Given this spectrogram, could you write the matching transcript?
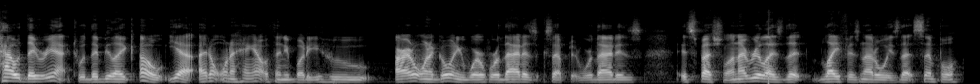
how would they react? Would they be like, "Oh, yeah, I don't want to hang out with anybody who I don't want to go anywhere where that is accepted, where that is is special. And I realize that life is not always that simple,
